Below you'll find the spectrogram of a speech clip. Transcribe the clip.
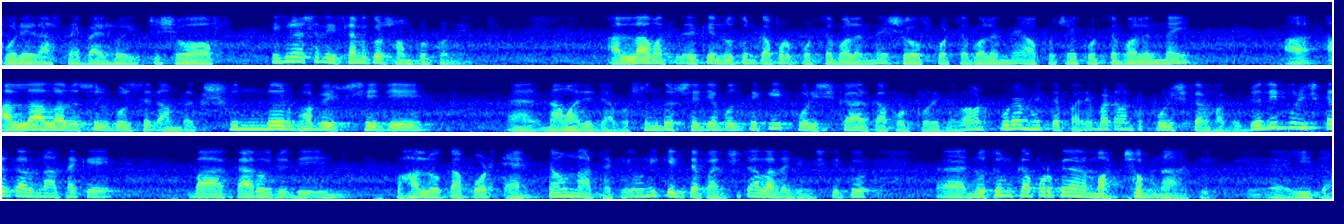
পরে রাস্তায় বাইর হয়ে একটু শো অফ এগুলোর সাথে ইসলামিক কোনো সম্পর্ক নেই। আল্লাহ আমাদেরকে নতুন কাপড় পরতে বলেন নাই শো অফ করতে বলেন নাই, অপচয় করতে বলেন নাই। আল্লাহ আল্লাহ রসুল বলছেন, আমরা সুন্দরভাবে সেজে নামাজে যাব। সুন্দর সেজে বলতে কি পরিষ্কার কাপড় পরে যাব। আমার পুরান হতে পারে বাট আমাদের পরিষ্কার হবে। যদি পরিষ্কার কারও না থাকে বা কারও যদি ভালো কাপড় একটাও না থাকে, উনি কিনতে পারেন, সেটা আলাদা জিনিস। কিন্তু নতুন কাপড় কেনার মচ্ছব না আর কি ঈদটা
